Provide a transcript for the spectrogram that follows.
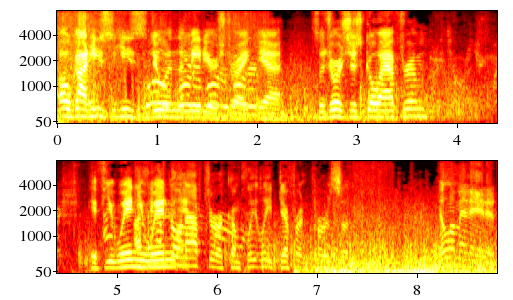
Oh God, he's he's doing the meteor border, strike. border. Yeah. So George, just go after him. If you win, I you think win. I'm going after a completely different person. Eliminated.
